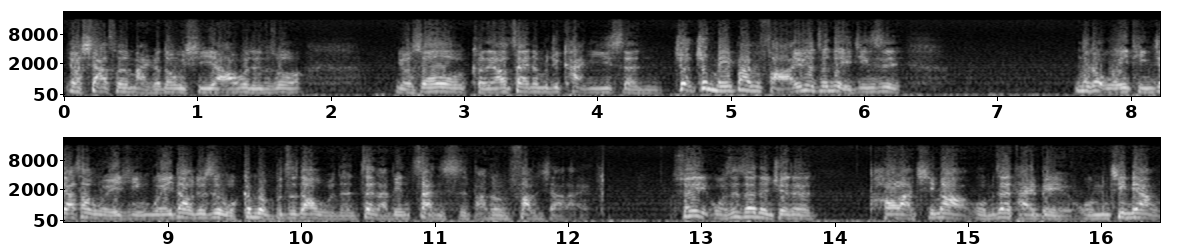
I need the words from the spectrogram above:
要下车买个东西啊，或者是说有时候可能要载他们去看医生，就就没办法，因为真的已经是那个违停加上违停，违到就是我根本不知道我能在哪边暂时把他们放下来。所以我是真的觉得，好啦，起码我们在台北，我们尽量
